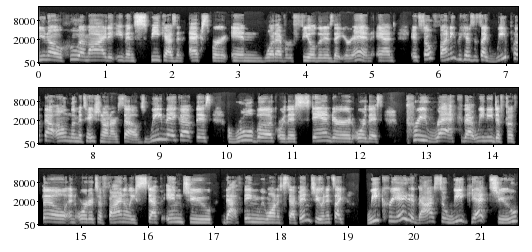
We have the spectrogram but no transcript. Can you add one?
you know, who am I to even speak as an expert in whatever field it is that you're in? And it's so funny because it's like we put that own limitation on ourselves. We make up this rule book or this standard or this prereq that we need to fulfill in order to finally step into that thing we want to step into. And it's like, we created that so we get to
